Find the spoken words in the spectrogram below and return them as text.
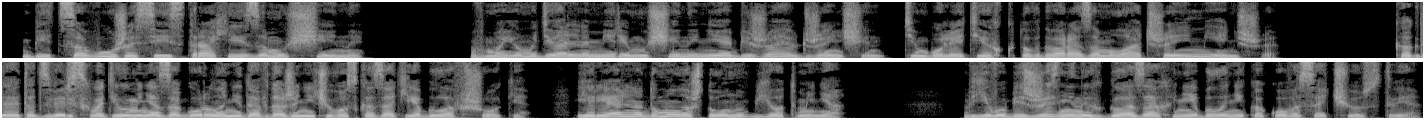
— биться в ужасе и страхе из-за мужчины. В моем идеальном мире мужчины не обижают женщин, тем более тех, кто в два раза младше и меньше. Когда этот зверь схватил меня за горло, не дав даже ничего сказать, я была в шоке. Я реально думала, что он убьет меня. В его безжизненных глазах не было никакого сочувствия,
